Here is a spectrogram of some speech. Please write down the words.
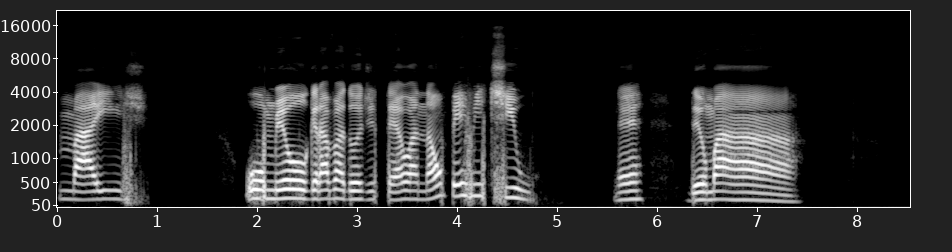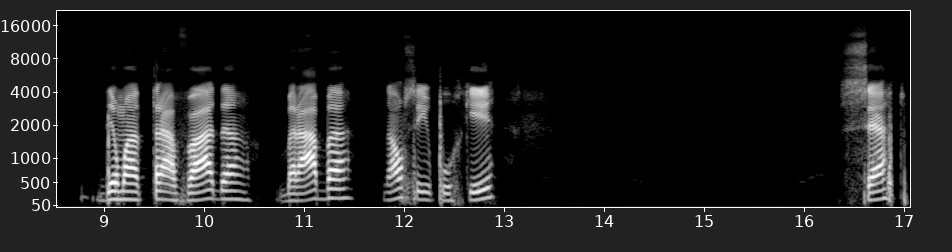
mas o meu gravador de tela não permitiu, né? Deu uma deu uma travada braba, não sei o porquê. Certo?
